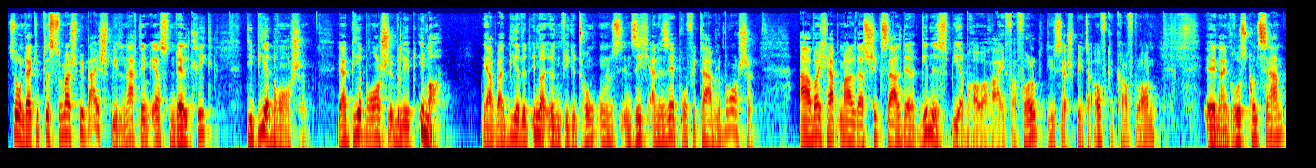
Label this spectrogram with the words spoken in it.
So, und da gibt es zum Beispiel Beispiele. Nach dem Ersten Weltkrieg die Bierbranche. Ja, Bierbranche überlebt immer. Ja, weil Bier wird immer irgendwie getrunken und ist in sich eine sehr profitable Branche. Aber ich habe mal das Schicksal der Guinness Bierbrauerei verfolgt, die ist ja später aufgekauft worden. In einen Großkonzern.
